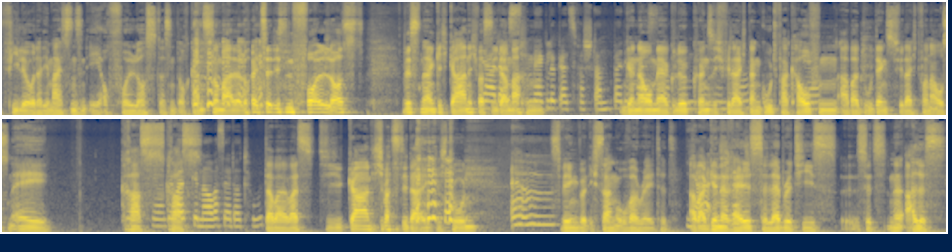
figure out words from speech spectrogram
viele oder die meisten sind eh auch voll lost. Das sind auch ganz normale Leute, die sind voll lost wissen eigentlich gar nicht, was ja, sie da, da machen. Mehr Glück als Verstand bei denen. Genau, mehr Glück, können sich vielleicht dann gut verkaufen, ja. aber du denkst vielleicht von außen, ey, Krass, ja, krass. weiß genau, was er da tut. Dabei weiß die gar nicht, was die da eigentlich tun. Ähm, Deswegen würde ich sagen overrated. Ja, Aber generell Celebrities ist jetzt ne, alles.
